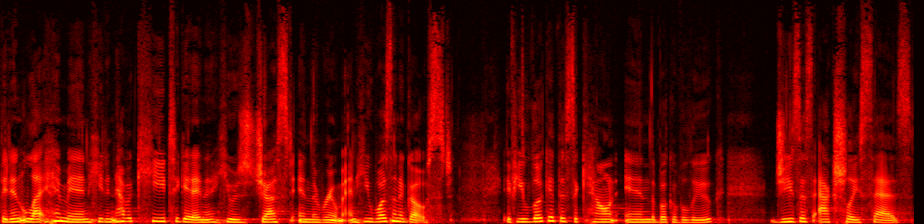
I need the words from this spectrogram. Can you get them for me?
They didn't let him in. He didn't have a key to get in, and he was just in the room. And he wasn't a ghost. If you look at this account in the book of Luke, Jesus actually says,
